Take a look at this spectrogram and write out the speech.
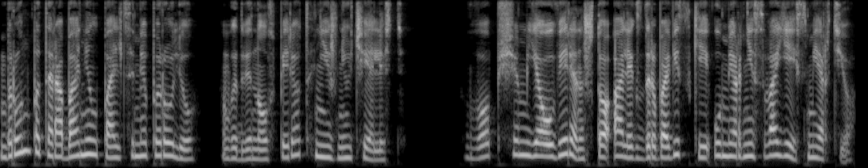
Брун потарабанил пальцами по рулю, выдвинул вперед нижнюю челюсть. В общем, я уверен, что Алекс Дробовицкий умер не своей смертью,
